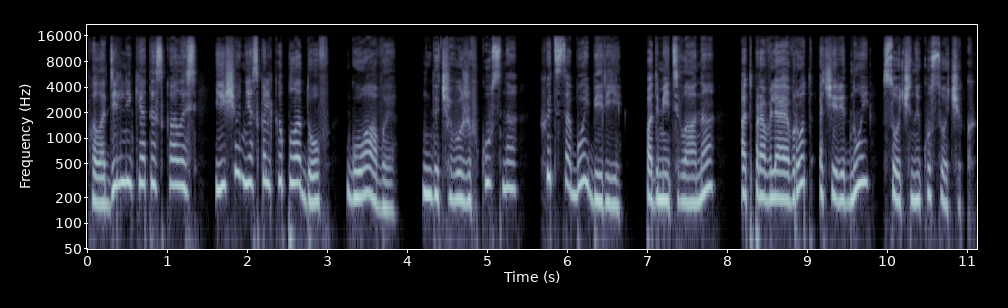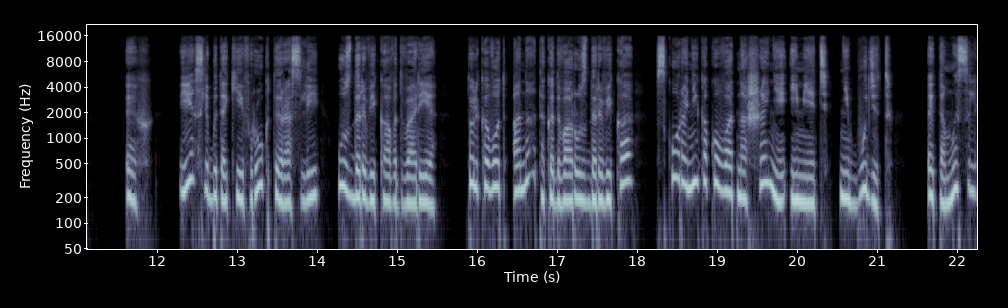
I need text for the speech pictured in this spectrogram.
В холодильнике отыскалось еще несколько плодов, гуавы. Да чего же вкусно, хоть с собой бери, подметила она, отправляя в рот очередной сочный кусочек. Эх, если бы такие фрукты росли у здоровяка во дворе, только вот она-то ко двору здоровяка скоро никакого отношения иметь не будет. Эта мысль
